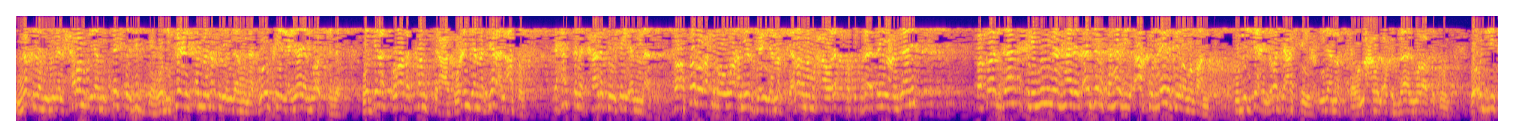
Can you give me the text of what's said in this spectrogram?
نقله من الحرم إلى مستشفى جدة وبالفعل تم نقله إلى هناك وأدخل العناية المركزة وجلس قرابة خمس ساعات وعندما جاء العصر تحسنت حالته شيئا ما فأصر رحمه الله أن يرجع إلى مكة رغم محاولات الأطباء تنهي عن ذلك فقال لا تحرمون هذا الأجر فهذه آخر ليلة في رمضان. وبالفعل رجع الشيخ إلى مكة ومعه الأطباء المرافقون. وأجلس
